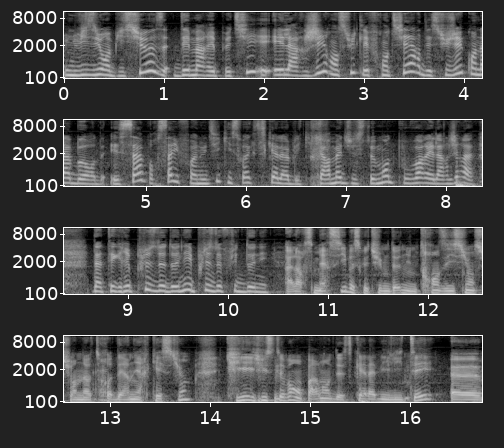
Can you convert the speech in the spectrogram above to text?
une vision ambitieuse, démarrer petit et élargir ensuite les frontières des sujets qu'on aborde. Et ça, pour ça, il faut un outil qui soit scalable et qui permette justement de pouvoir élargir, d'intégrer plus de données et plus de flux de données. Alors merci parce que tu me donnes une transition sur notre dernière question, qui est justement en parlant de scalabilité. Euh,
